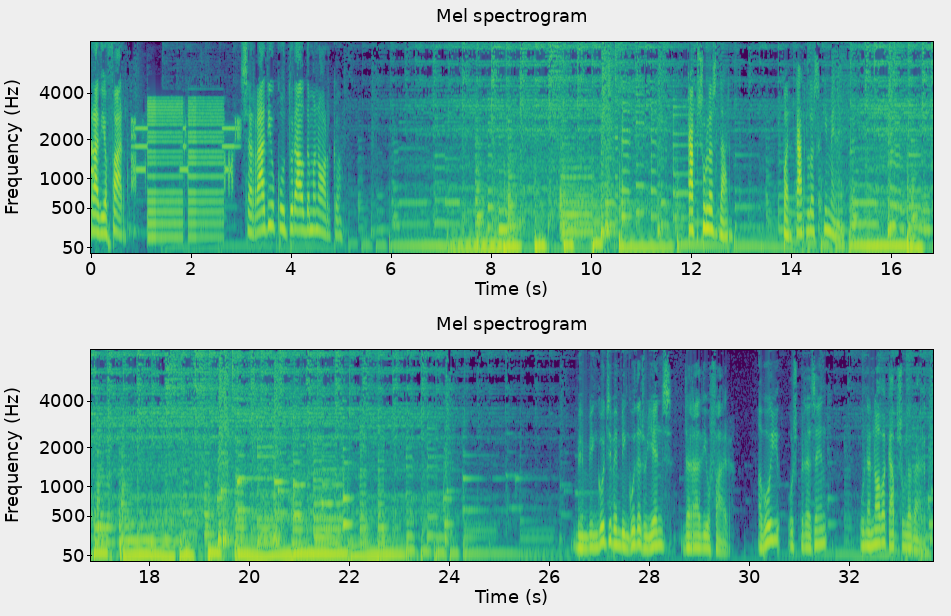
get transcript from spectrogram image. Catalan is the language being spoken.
Radio Far. La ràdio cultural de Menorca. Càpsules d'art per Carles Jiménez. Benvinguts i benvingudes oients de Ràdio Far. Avui us present una nova càpsula d'art.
